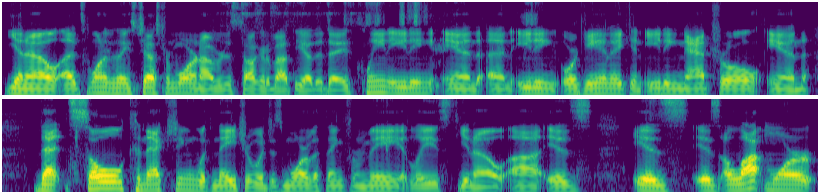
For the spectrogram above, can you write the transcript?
you know, uh, it's one of the things Chester Moore and I were just talking about the other day. Clean eating and and eating organic and eating natural and that soul connection with nature, which is more of a thing for me at least, you know, uh, is is is a lot more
